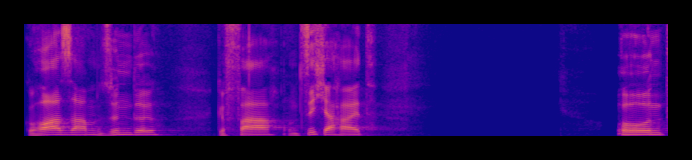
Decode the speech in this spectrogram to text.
Gehorsam, Sünde, Gefahr und Sicherheit. Und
